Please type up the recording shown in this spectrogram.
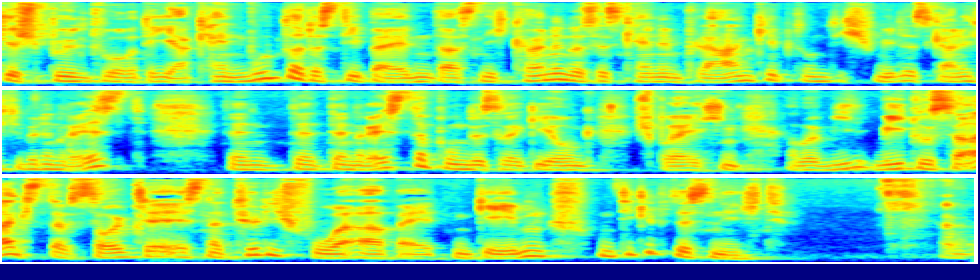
gespült wurde. Ja, kein Wunder, dass die beiden das nicht können, dass es keinen Plan gibt und ich will jetzt gar nicht über den Rest, den, den, Rest der Bundesregierung sprechen. Aber wie, wie du sagst, da sollte es natürlich Vorarbeiten geben und die gibt es nicht. Ähm,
